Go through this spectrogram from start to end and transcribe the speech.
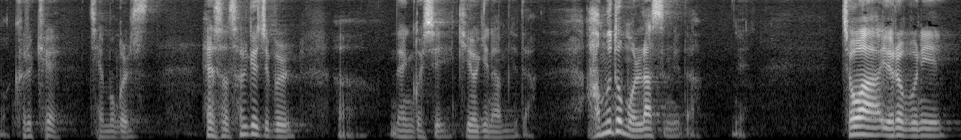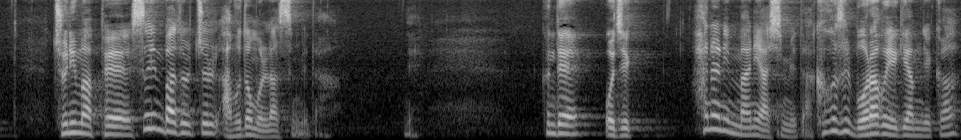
뭐 그렇게 제목을 해서 설교집을 어, 낸 것이 기억이 납니다. 아무도 몰랐습니다. 네. 저와 여러분이 주님 앞에 쓰임 받을 줄 아무도 몰랐습니다. 네. 근데 오직 하나님만이 아십니다. 그것을 뭐라고 얘기합니까?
